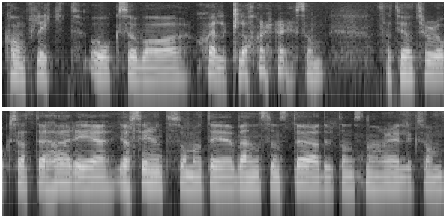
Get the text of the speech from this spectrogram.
konflikt och också vara självklarare som så att jag tror också att det här är, jag ser det inte som att det är vänsterns död utan snarare liksom,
